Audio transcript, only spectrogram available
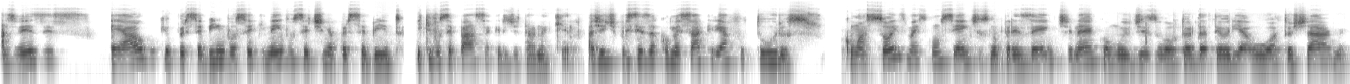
Às vezes é algo que eu percebi em você que nem você tinha percebido e que você passa a acreditar naquilo. A gente precisa começar a criar futuros com ações mais conscientes no presente, né? Como diz o autor da teoria, o Otto Scharmer.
